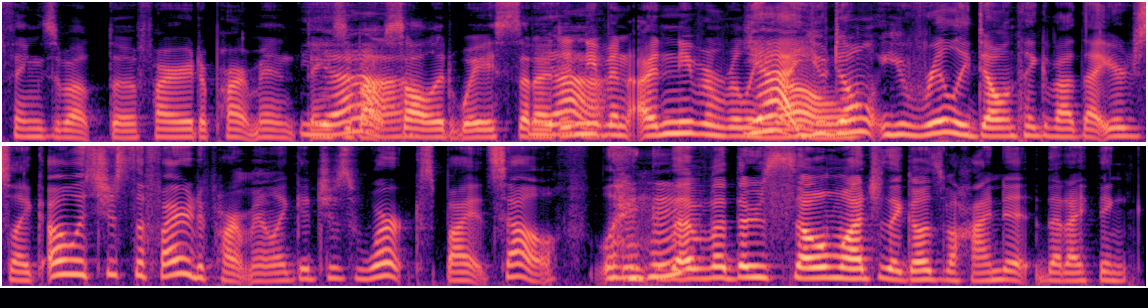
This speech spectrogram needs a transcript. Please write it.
things about the fire department, things yeah. about solid waste that yeah. I didn't even I didn't even really yeah, know. you don't you really don't think about that. You're just like, oh, it's just the fire department. Like it just works by itself. Like, mm-hmm. but there's so much that goes behind it that I think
